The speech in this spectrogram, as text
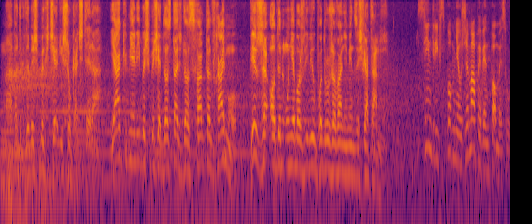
Nawet gdybyśmy chcieli szukać Tyra, jak mielibyśmy się dostać do Svartalfheimu? Wiesz, że Odyn uniemożliwił podróżowanie między światami. Sindri wspomniał, że ma pewien pomysł.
